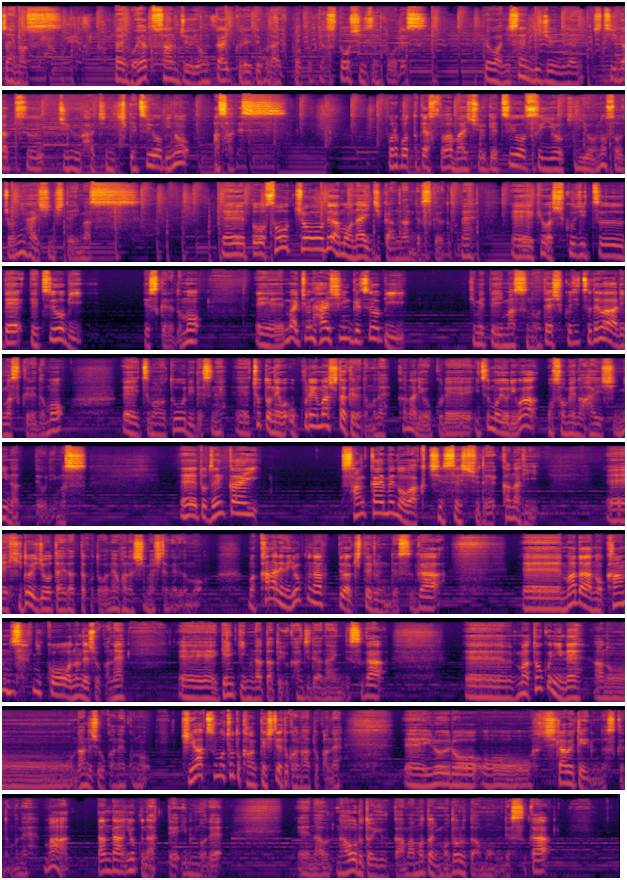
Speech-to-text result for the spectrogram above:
ございます。第534回クリエイティブライフポッドキャストシーズン4です。今日は2022年7月18日月曜日の朝です。このポッドキャストは毎週月曜水曜金曜の早朝に配信しています。えっ、ー、と早朝ではもうない時間なんですけれどもね、えー、今日は祝日で月曜日ですけれども、えー、まあ一応ね配信月曜日決めていますので祝日ではありますけれども、えー、いつもの通りですね、えー、ちょっとね遅れましたけれどもねかなり遅れいつもよりは遅めの配信になっております。えっ、ー、と前回3回目のワクチン接種でかなり、えー、ひどい状態だったことをねお話ししましたけれども、まあ、かなりね良くなってはきてるんですが、えー、まだあの完全にこうなんでしょうかねえー、元気になったという感じではないんですが、えー、まあ特にねあのー、何でしょうかねこの気圧もちょっと関係してるのかなとかね、えー、いろいろ調べているんですけどもねまあだんだん良くなっているので、えー、治るというか、まあ、元に戻るとは思うんですが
